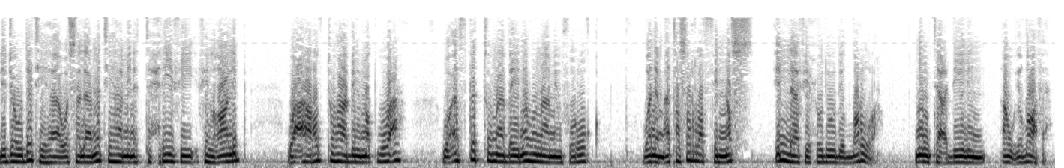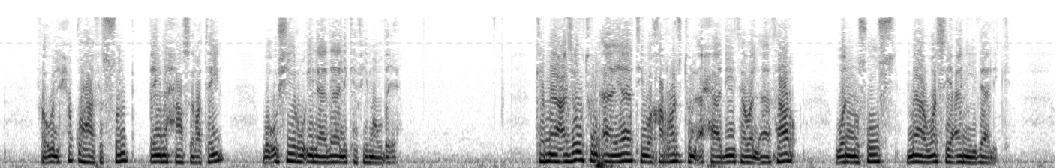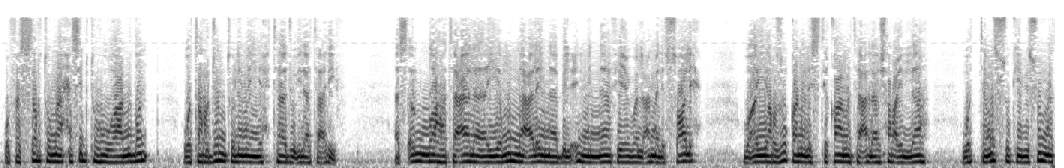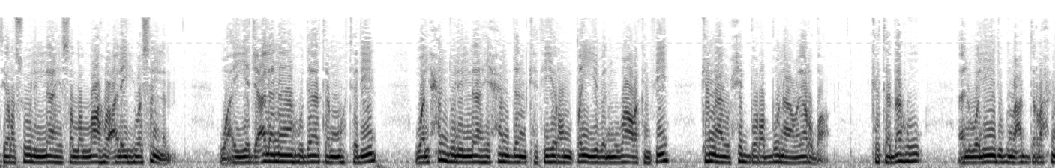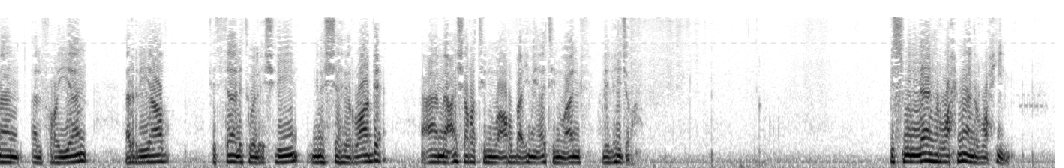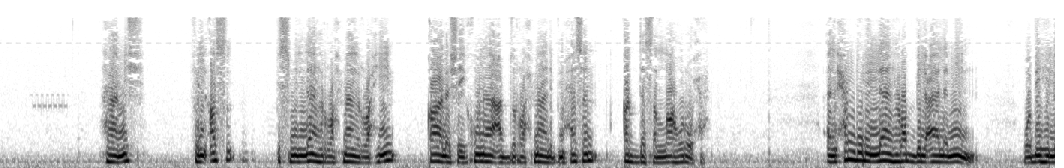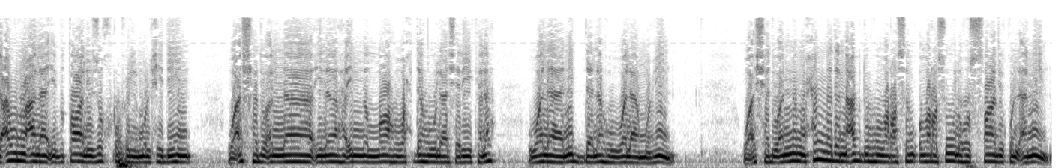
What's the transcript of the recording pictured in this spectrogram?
لجودتها وسلامتها من التحريف في الغالب وعارضتها بالمطبوعة وأثبتت ما بينهما من فروق ولم أتصرف في النص إلا في حدود الضرورة من تعديل أو إضافة فألحقها في الصلب بين حاصرتين وأشير إلى ذلك في موضعه. كما عزوت الآيات وخرجت الأحاديث والآثار والنصوص ما وسعني ذلك. وفسرت ما حسبته غامضا وترجمت لمن يحتاج إلى تعريف. أسأل الله تعالى أن يمن علينا بالعلم النافع والعمل الصالح وأن يرزقنا الاستقامة على شرع الله والتمسك بسنة رسول الله صلى الله عليه وسلم وأن يجعلنا هداة مهتدين والحمد لله حمدا كثيرا طيبا مباركا فيه كما يحب ربنا ويرضى. كتبه الوليد بن عبد الرحمن الفريان الرياض في الثالث والعشرين من الشهر الرابع عام عشرة وأربعمائة وألف للهجرة. بسم الله الرحمن الرحيم. هامش في الأصل بسم الله الرحمن الرحيم قال شيخنا عبد الرحمن بن حسن قدس الله روحه. الحمد لله رب العالمين وبه العون على إبطال زخرف الملحدين وأشهد أن لا إله إلا الله وحده لا شريك له ولا ند له ولا معين. وأشهد أن محمدا عبده ورسوله الصادق الأمين.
